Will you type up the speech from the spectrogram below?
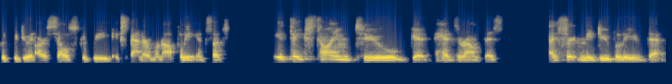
could we do it ourselves? Could we expand our monopoly and such? It takes time to get heads around this. I certainly do believe that,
